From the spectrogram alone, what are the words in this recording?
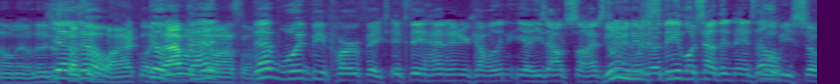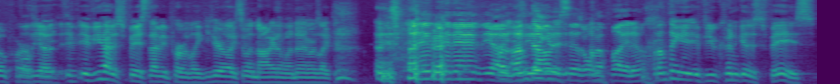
"Oh no!" Then it just yeah, cuts no, to black. Like no, that would be awesome. That would be perfect if they had Henry Cavill. Then yeah, he's outside. You don't even the need to Then he looks out. Then it ends. That Well- would be so perfect. Well, yeah, if, if you had his face, that'd be perfect. Like you hear like someone knocking on the window, and it was like, and, then, and then yeah, I'm he thinking- obviously doesn't want to fight him. But I'm thinking if you couldn't get his face,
